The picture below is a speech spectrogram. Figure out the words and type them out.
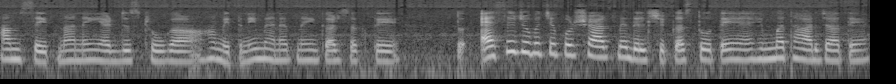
हमसे इतना नहीं एडजस्ट होगा, हम इतनी मेहनत नहीं कर सकते। तो ऐसे जो बच्चे पुरुषार्थ में दिल शिकस्त होते हैं, हिम्मत हार जाते हैं,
